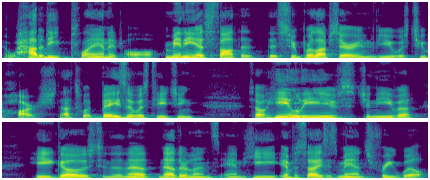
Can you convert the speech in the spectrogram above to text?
and how did he plan it all. Arminius thought that the supralapsarian view was too harsh. That's what Beza was teaching. So he leaves Geneva, he goes to the Netherlands, and he emphasizes man's free will.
